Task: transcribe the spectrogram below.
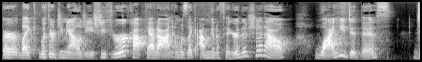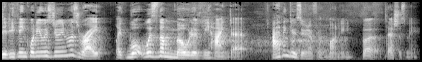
or like with her genealogy, she threw her cop cat on and was like, I'm gonna figure this shit out. Why he did this? Did he think what he was doing was right? Like, what was the motive behind it? I think he was doing it for the money, but that's just me.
